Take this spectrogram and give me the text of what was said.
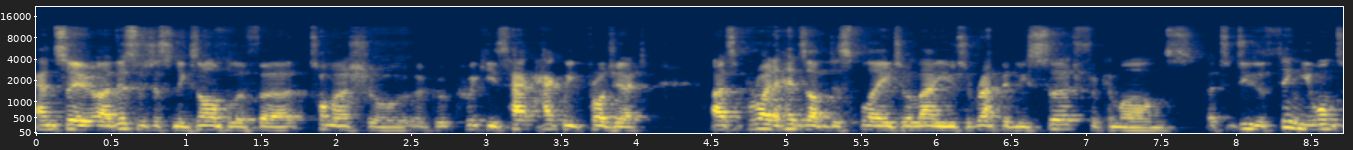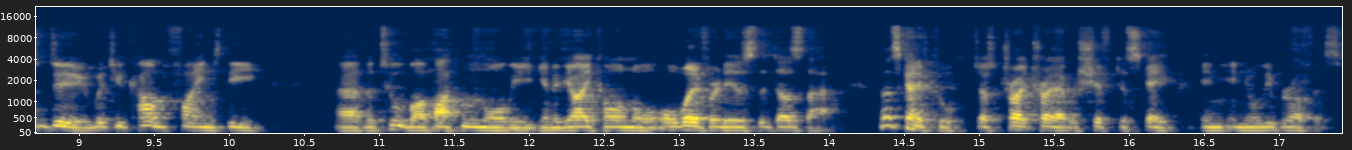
And so uh, this is just an example of uh, Tomasz or Quickie's hack, hack Week project uh, to provide a heads-up display to allow you to rapidly search for commands uh, to do the thing you want to do, but you can't find the uh, the toolbar button or the you know the icon or, or whatever it is that does that. That's kind of cool. Just try try that with Shift Escape in, in your LibreOffice.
